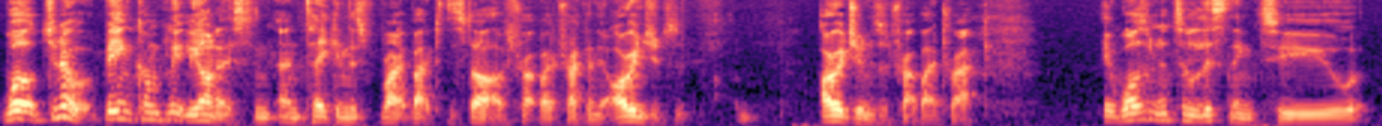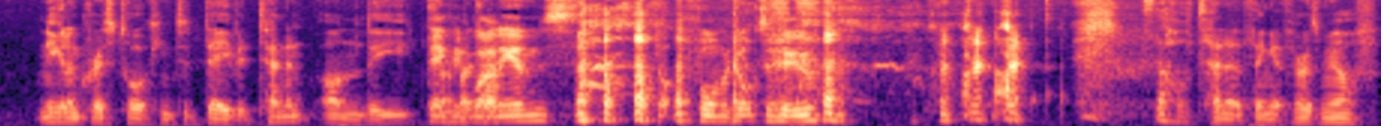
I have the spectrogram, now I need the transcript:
Well, do you know, being completely honest and, and taking this right back to the start of track by track and the origins origins of track by track, it wasn't until listening to Neil and Chris talking to David Tennant on the David Williams, not the former Doctor Who. It's the whole Tennant thing, it throws me off.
